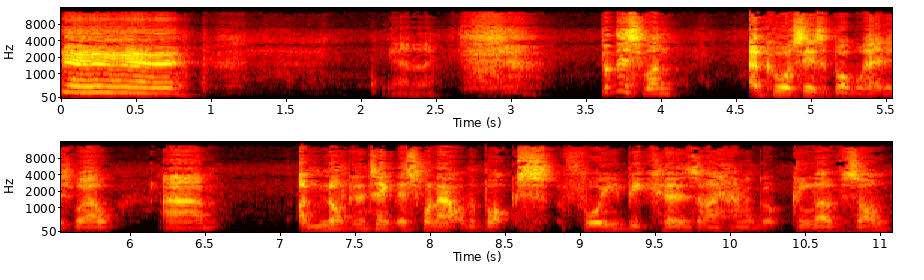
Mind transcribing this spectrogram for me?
Yeah! Yeah, I know. But this one, of course, is a bobblehead as well. Um, I'm not going to take this one out of the box for you because I haven't got gloves on.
